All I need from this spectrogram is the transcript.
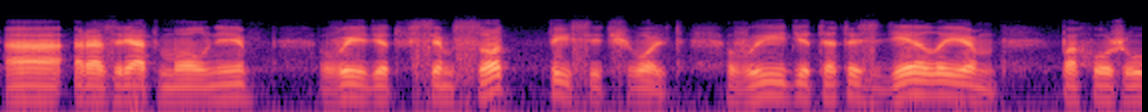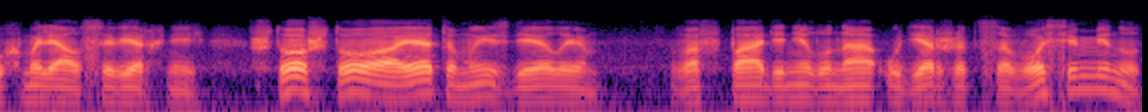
А разряд молнии выйдет в 700 тысяч вольт. Выйдет, это сделаем, похоже, ухмылялся Верхний. «Что-что, а это мы сделаем. Во впадине луна удержится восемь минут.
